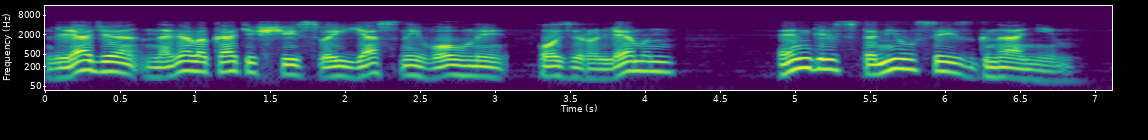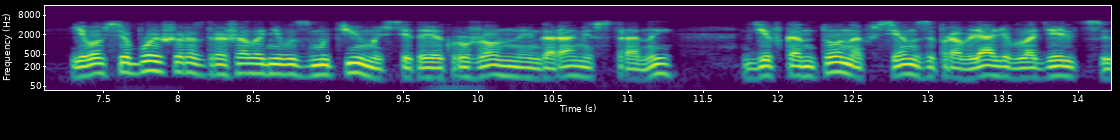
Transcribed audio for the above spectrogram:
Глядя на вяло катящие свои ясные волны озеро Лемон, Энгельс томился изгнанием. Его все больше раздражала невозмутимость этой окруженной горами страны, где в кантонах всем заправляли владельцы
